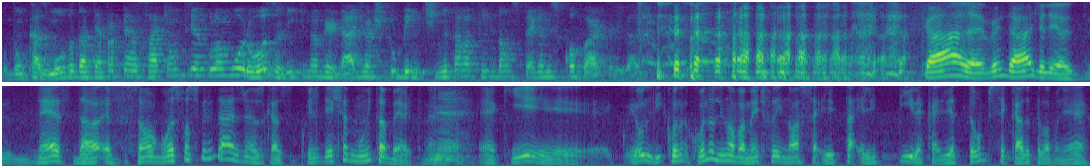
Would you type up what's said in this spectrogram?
o Dom Casmurro, dá até para pensar que é um triângulo amoroso ali, que na verdade eu acho que o Bentinho tava afim de dar uns pega no Escobar, tá ligado? cara, é verdade, ali né, dá, é, são algumas possibilidades mesmo, caso, porque ele deixa muito aberto, né? É, é que eu li, quando, quando eu li novamente, eu falei, nossa, ele, tá, ele pira, cara, ele é tão obcecado pela mulher,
